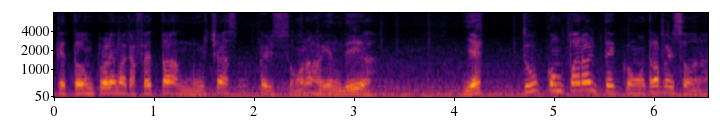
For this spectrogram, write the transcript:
que esto es un problema que afecta a muchas personas hoy en día. Y es tú compararte con otra persona.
